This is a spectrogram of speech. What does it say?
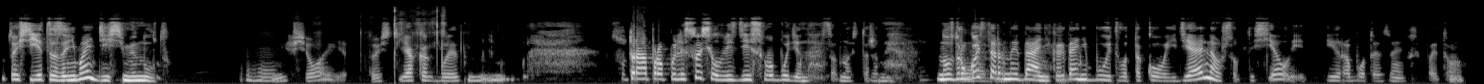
Ну, то есть и это занимает 10 минут. Угу. И все. то есть я как бы с утра пропылесосил, везде свободен, с одной стороны. Но с другой да, стороны, да, никогда не будет вот такого идеального, чтобы ты сел и, и работая занялся. Поэтому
